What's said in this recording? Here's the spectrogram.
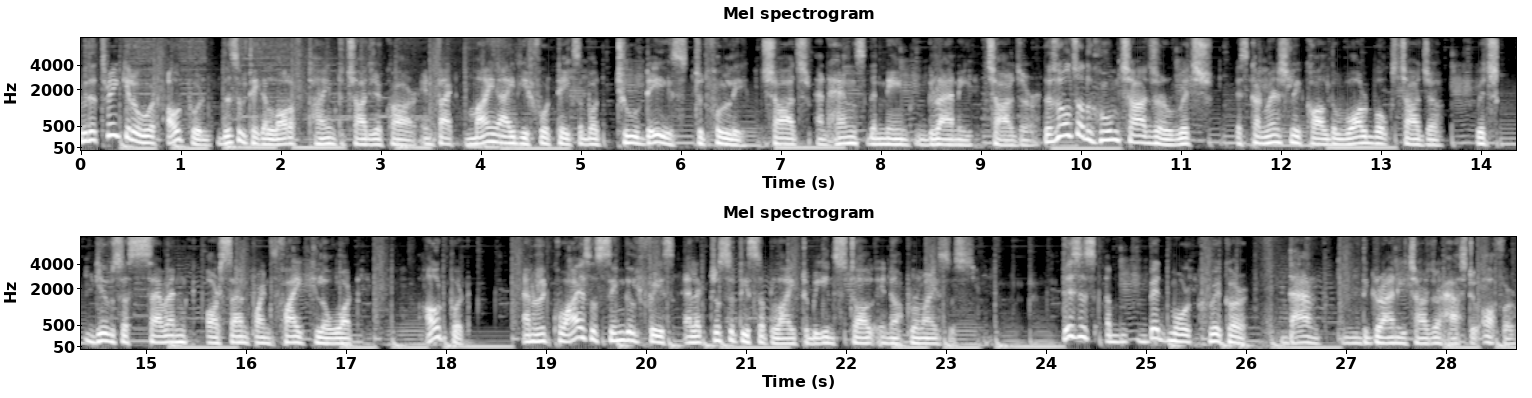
With a 3 kilowatt output, this will take a lot of time to charge your car. In fact, my ID4 takes about 2 days to fully charge and hence the name Granny Charger. There's also the home charger which is conventionally called the wallbox charger which gives a 7 or 7.5 kilowatt output and requires a single phase electricity supply to be installed in our premises. This is a bit more quicker than the Granny charger has to offer.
